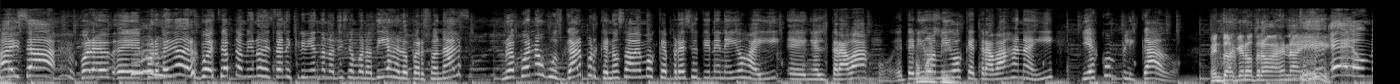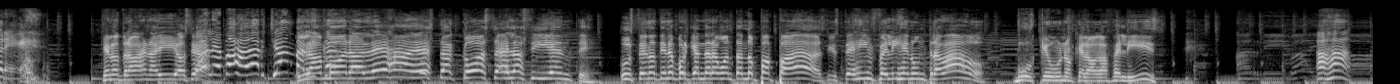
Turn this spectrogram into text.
Ahí está. Por, eh, por, medio del WhatsApp también nos están escribiendo, nos dicen buenos días. En lo personal, no es bueno juzgar porque no sabemos qué precio tienen ellos ahí en el trabajo. He tenido amigos que trabajan ahí y es complicado. Entonces que no trabajen ahí. ¡Eh, hombre! Que no trabajen ahí, o sea. No les vas a dar chamba. La moraleja de esta cosa es la siguiente. Usted no tiene por qué andar aguantando papadas. Si usted es infeliz en un trabajo, busque uno que lo haga feliz. Ajá.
